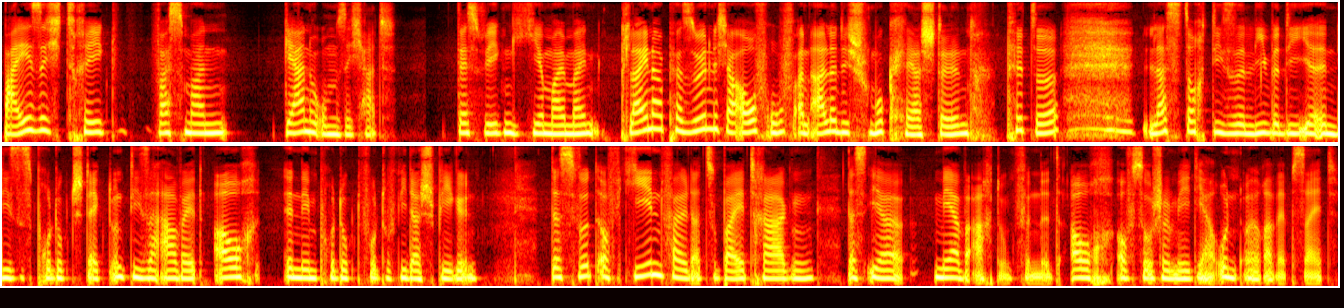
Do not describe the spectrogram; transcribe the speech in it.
bei sich trägt, was man gerne um sich hat. Deswegen hier mal mein kleiner persönlicher Aufruf an alle, die Schmuck herstellen. Bitte lasst doch diese Liebe, die ihr in dieses Produkt steckt und diese Arbeit auch in dem Produktfoto widerspiegeln. Das wird auf jeden Fall dazu beitragen, dass ihr mehr Beachtung findet, auch auf Social Media und eurer Website.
